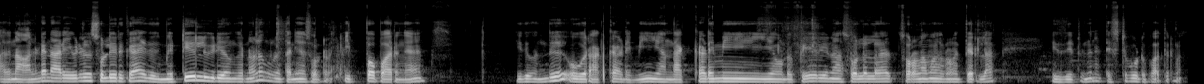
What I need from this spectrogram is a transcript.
அது நான் ஆல்ரெடி நிறைய வீடியோவில் சொல்லியிருக்கேன். இது மெட்டீரியல் வீடியோங்கிறனால உங்களுக்கு தனியாக சொல்கிறேன் இப்போ பாருங்கள் இது வந்து ஒரு அகாடமி அந்த அகாடமியோட பேர் நான் சொல்லலை. சொல்லலாமா சொல்லலாம் தெரில இது வந்து நான் டெஸ்ட்டு போட்டு பார்த்துருவேன்.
